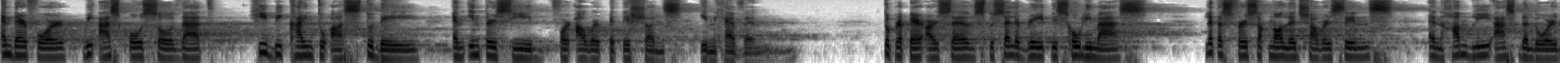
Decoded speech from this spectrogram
and therefore we ask also that he be kind to us today and intercede for our petitions in heaven. To prepare ourselves to celebrate this Holy Mass, let us first acknowledge our sins and humbly ask the Lord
